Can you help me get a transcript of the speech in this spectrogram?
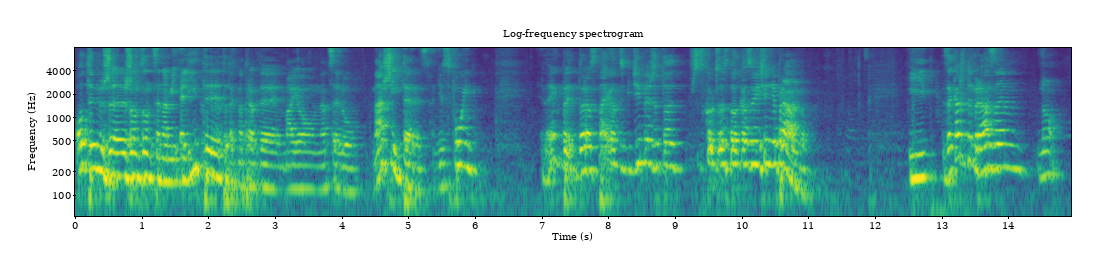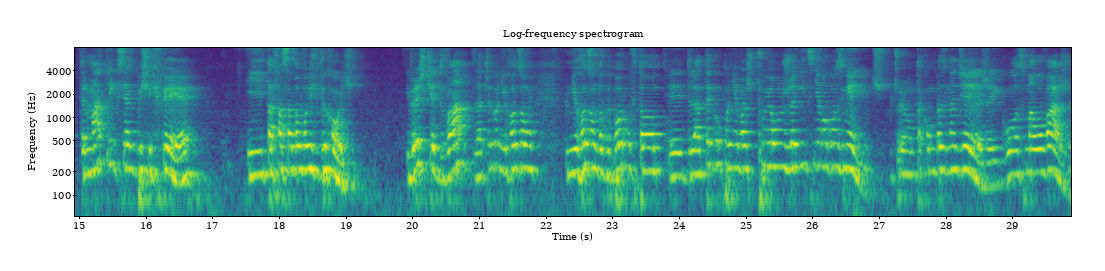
O tym, że rządzące nami elity to tak naprawdę mają na celu nasz interes, a nie swój. No jakby dorastając widzimy, że to wszystko często okazuje się nieprawdą. I za każdym razem, no, ten Matrix jakby się chwieje i ta fasadowość wychodzi. I wreszcie dwa, dlaczego nie chodzą, nie chodzą do wyborów, to y, dlatego, ponieważ czują, że nic nie mogą zmienić. Czują taką beznadzieję, że ich głos mało waży.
